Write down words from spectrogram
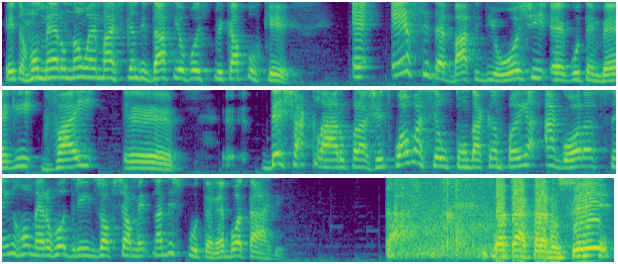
Então, Romero não é mais candidato e eu vou explicar por quê. É, esse debate de hoje, é, Gutenberg, vai é, deixar claro para a gente qual vai ser o tom da campanha agora sem Romero Rodrigues oficialmente na disputa, né? Boa tarde. Boa tarde para você,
